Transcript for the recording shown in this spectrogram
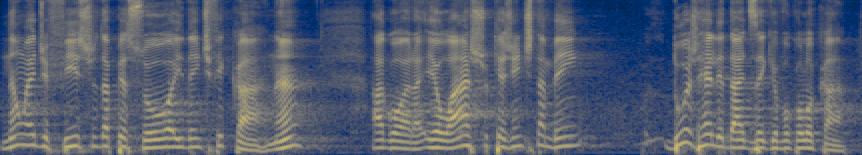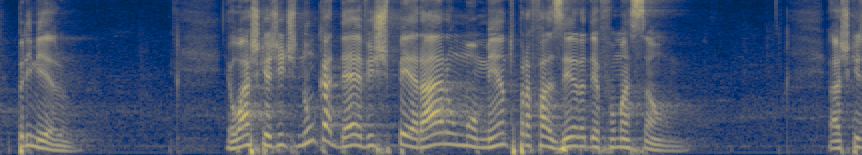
não é difícil da pessoa identificar, né? Agora, eu acho que a gente também duas realidades aí que eu vou colocar. Primeiro, eu acho que a gente nunca deve esperar um momento para fazer a defumação. Eu acho que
